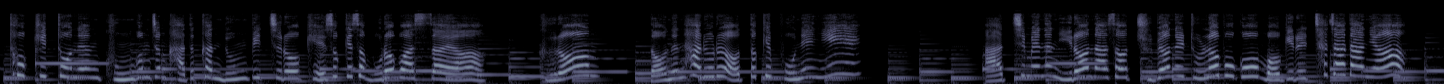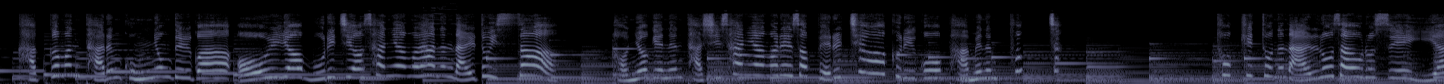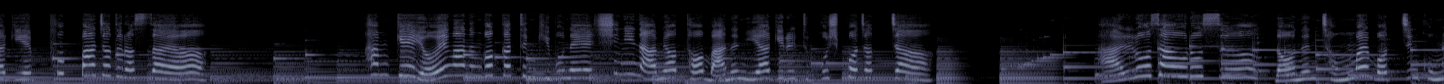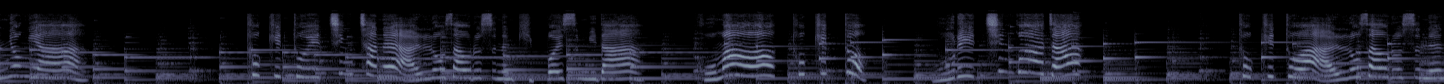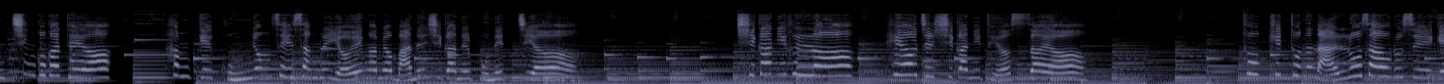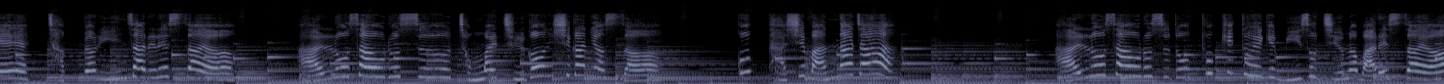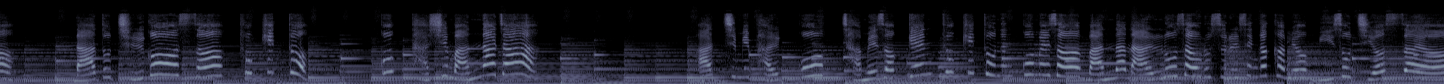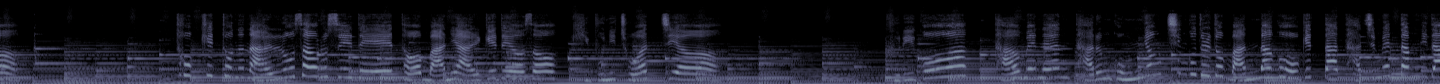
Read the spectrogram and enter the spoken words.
토키토는 궁금증 가득한 눈빛으로 계속해서 물어보았어요. 그럼 너는 하루를 어떻게 보내니? 아침에는 일어나서 주변을 둘러보고 먹이를 찾아다녀. 가끔은 다른 공룡들과 어울려 무리지어 사냥을 하는 날도 있어. 저녁에는 다시 사냥을 해서 배를 채워 그리고 밤에는 푹 자. 토키토는 알로사우루스의 이야기에 푹 빠져들었어요. 함께 여행하는 것 같은 기분에 신이 나며 더 많은 이야기를 듣고 싶어졌죠. 알로사우루스, 너는 정말 멋진 공룡이야. 토키토의 칭찬에 알로사우루스는 기뻐했습니다. 고마워, 토키토. 우리 친구하자. 토키토와 알로사우루스는 친구가 되어 함께 공룡 세상을 여행하며 많은 시간을 보냈지요. 시간이 흘러 헤어질 시간이 되었어요. 토키토는 알로사우루스에게 작별 인사를 했어요. 알로사우루스 정말 즐거운 시간이었어. 꼭 다시 만나자. 알로사우루스도 토키토에게 미소 지으며 말했어요. 나도 즐거웠어, 토키토. 꼭 다시 만나자. 아침이 밝고 잠에서 깬 토키토는 꿈에서 만난 알로사우루스를 생각하며 미소 지었어요. 토키토는 알로사우루스에 대해 더 많이 알게 되어서 기분이 좋았지요. 그리고 다음에는 다른 공룡 친구들도 만나고 오겠다 다짐했답니다.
